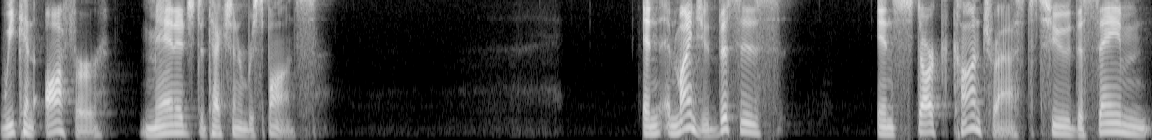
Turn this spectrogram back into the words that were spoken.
we can offer managed detection and response. And, and mind you, this is in stark contrast to the same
